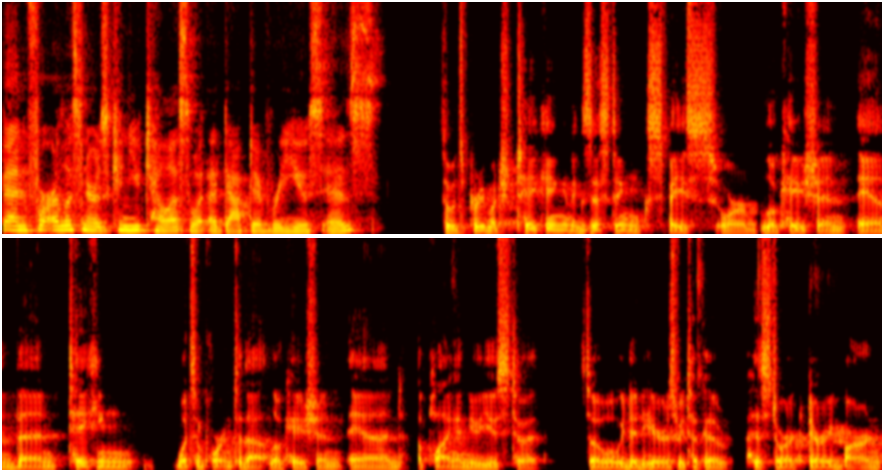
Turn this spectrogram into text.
Ben, for our listeners, can you tell us what adaptive reuse is? So it's pretty much taking an existing space or location and then taking what's important to that location and applying a new use to it. So what we did here is we took a historic dairy barn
